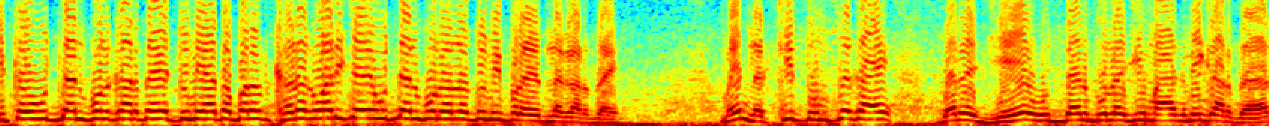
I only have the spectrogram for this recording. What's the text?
इथं उड्डाणपूल करताय तुम्ही आता परत खडकवाडीच्या उड्डाणपुलाला तुम्ही प्रयत्न करताय. म्हणजे नक्की तुमचं काय? बरं जे उड्डाणपुलाची मागणी करतात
